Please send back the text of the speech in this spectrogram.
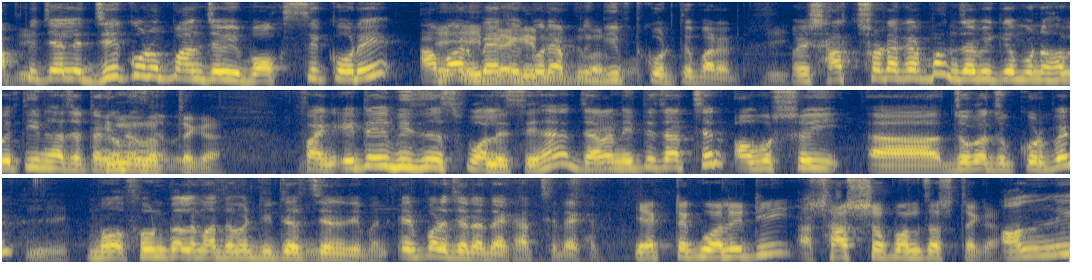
আপনি চাইলে যে কোনো পাঞ্জাবি বক্সে করে আবার ব্যাগে করে আপনি গিফট করতে পারেন। মানে সাতশো টাকার পাঞ্জাবিকে মনে হবে তিন হাজার টাকা তিন হাজার পাঞ্জাবি। টাকা। ফাইন এটাই বিজনেস পলিসি হ্যাঁ? যারা নিতে চাচ্ছেন অবশ্যই যোগাযোগ করবেন। ফোন কলের মাধ্যমে ডিটেলস জেনে নেবেন। এরপরে যেটা দেখাচ্ছি দেখেন। একটা কোয়ালিটি সাতশো পঞ্চাশ টাকা। অনলি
